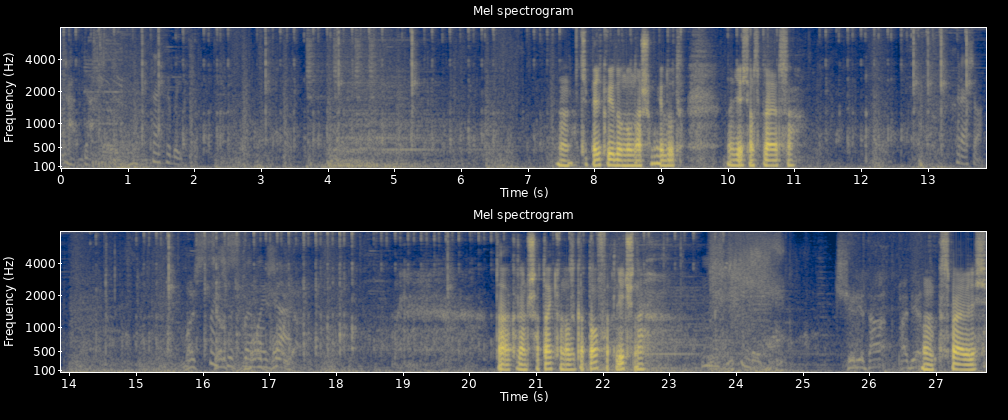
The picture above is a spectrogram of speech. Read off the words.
Страдай. Так и быть. М, Теперь к ведуну нашему идут. Надеюсь, он справится. Хорошо. Так, рейндж атаки у нас готов. Отлично. Не слишком горячо? череда побед. М, Справились.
